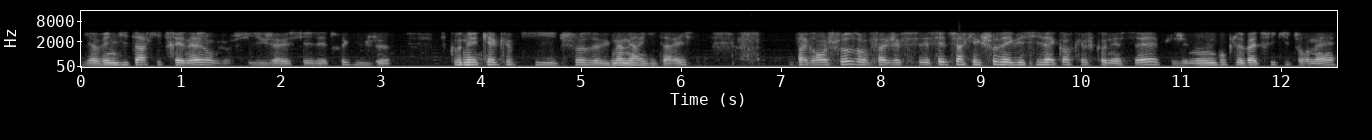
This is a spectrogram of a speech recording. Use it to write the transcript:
il y avait une guitare qui traînait, donc je me suis dit que j'allais essayer des trucs, vu que je, je connais quelques petites choses, vu que ma mère est guitariste. Pas grand chose, donc enfin, j'ai essayé de faire quelque chose avec les six accords que je connaissais, et puis j'ai mis une boucle de batterie qui tournait.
